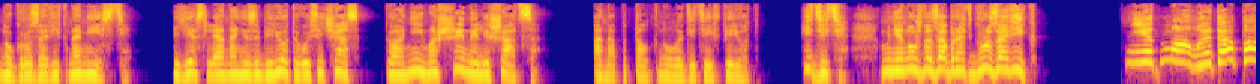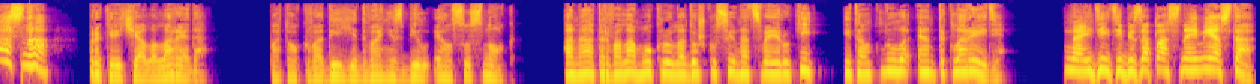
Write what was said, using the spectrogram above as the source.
но грузовик на месте. Если она не заберет его сейчас, то они и машины лишатся. Она подтолкнула детей вперед. «Идите, мне нужно забрать грузовик!» «Нет, мама, это опасно!» — прокричала Лореда. Поток воды едва не сбил Элсу с ног. Она оторвала мокрую ладошку сына от своей руки и толкнула Энта к Лореде. «Найдите безопасное место!»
